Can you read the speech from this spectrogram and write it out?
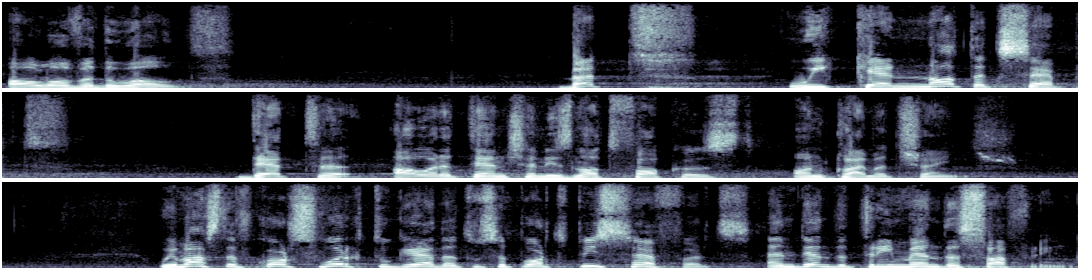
all over the world. But we cannot accept that uh, our attention is not focused on climate change. We must, of course, work together to support peace efforts and end the tremendous suffering.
